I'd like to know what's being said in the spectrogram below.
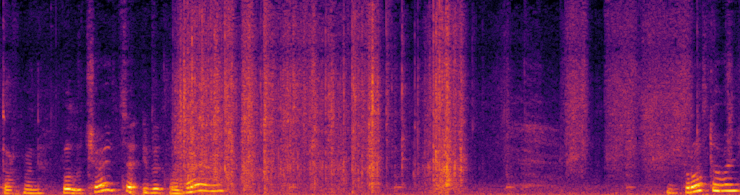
Так в мене виходить і викладаємо. Противень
